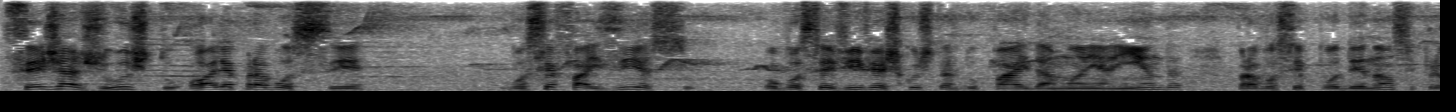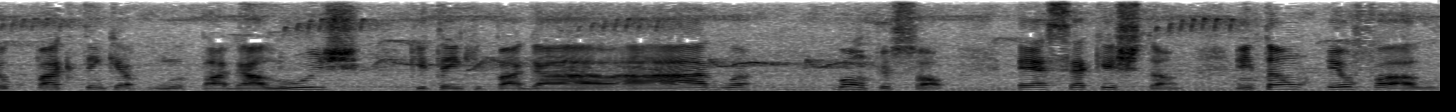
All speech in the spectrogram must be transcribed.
seja justo, olha para você. Você faz isso? Ou você vive às custas do pai e da mãe ainda, para você poder não se preocupar que tem que pagar a luz, que tem que pagar a água? Bom, pessoal, essa é a questão. Então eu falo,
